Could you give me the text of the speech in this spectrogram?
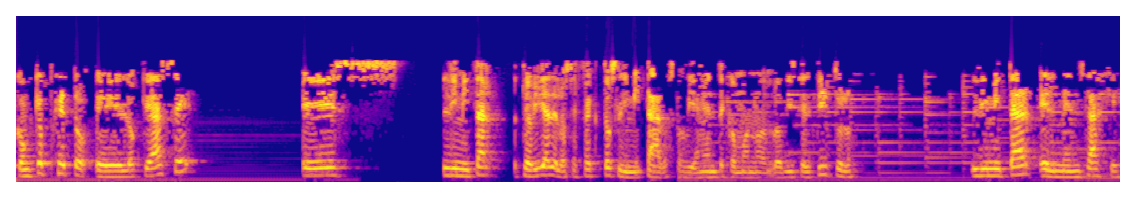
¿Con qué objeto? lo que hace es limitar, teoría de los efectos limitados, obviamente, como nos lo dice el título. Limitar el mensaje.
